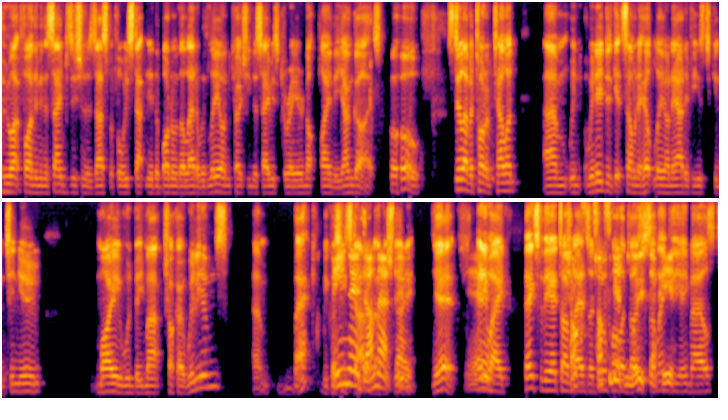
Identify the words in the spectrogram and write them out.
who might find them in the same position as us before we stuck near the bottom of the ladder with Leon coaching to save his career and not playing the young guys. Oh, still have a ton of talent. Um, we, we need to get someone to help Leon out if he is to continue. My would be Mark Choco Williams um, back because Been he there, done that. Yeah. Yeah. Anyway, thanks for the airtime, Choc- lads. I do Choc's bit apologise for the lengthy emails,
